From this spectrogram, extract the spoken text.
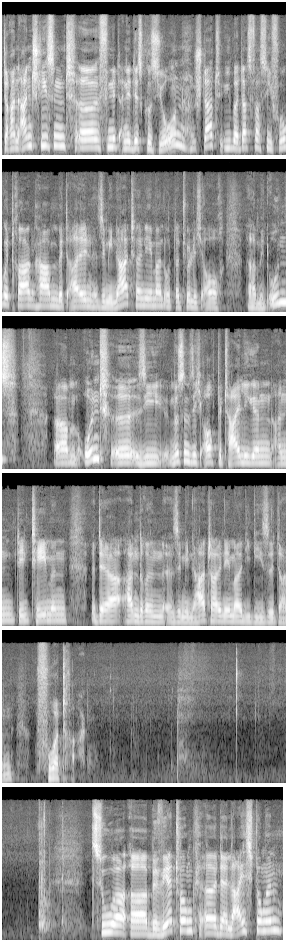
Daran anschließend äh, findet eine Diskussion statt über das, was Sie vorgetragen haben mit allen Seminarteilnehmern und natürlich auch äh, mit uns. Ähm, und Sie müssen sich auch beteiligen an den Themen der anderen Seminarteilnehmer, die diese dann vortragen. Zur äh, Bewertung der Leistungen.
